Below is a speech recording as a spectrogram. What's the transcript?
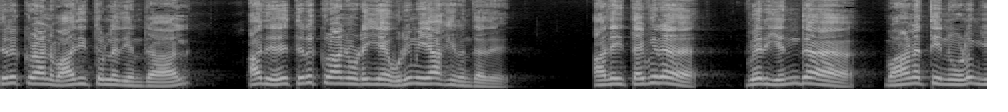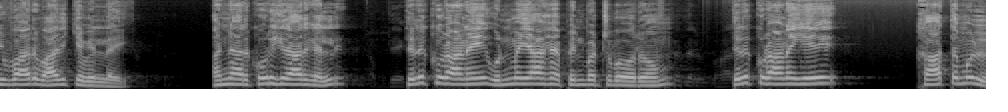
திருக்குரான் வாதித்துள்ளது என்றால் அது திருக்குறானுடைய உரிமையாக இருந்தது. அதை தவிர வேறு எந்த வானத்தின் நூலும் இவ்வாறு வாதிக்கவில்லை. அன்னார் கூறுகிறார்கள் திருக்குரானை உண்மையாக பின்பற்றுபவரும் திருக்குரானையே காத்தமுல்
